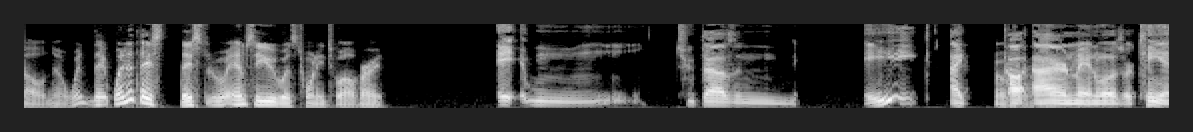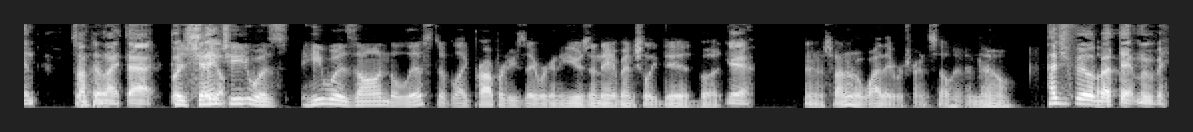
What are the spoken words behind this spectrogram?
Oh no, when they when did they they MCU was 2012, right? It, mm, 2008, I Okay. thought Iron Man was, or 10, something Okay. like that. But Because Shang Chi was he was on the list of like properties they were going to use, and they eventually did. But yeah. So I don't know why they were trying to sell him now. How'd you feel about that movie?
